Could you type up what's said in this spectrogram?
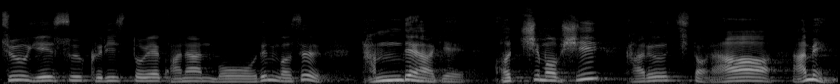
주 예수 그리스도에 관한 모든 것을 담대하게 거침없이 가르치더라. 아멘.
